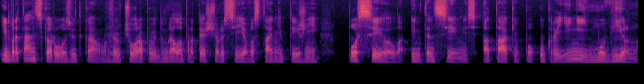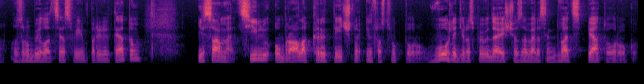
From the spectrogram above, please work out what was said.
І британська розвідка вже вчора повідомляла про те, що Росія в останні тижні посилила інтенсивність атаки по Україні, ймовірно, зробила це своїм пріоритетом. І саме ціллю обрала критичну інфраструктуру. В огляді розповідає, що за вересень 2025 року,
